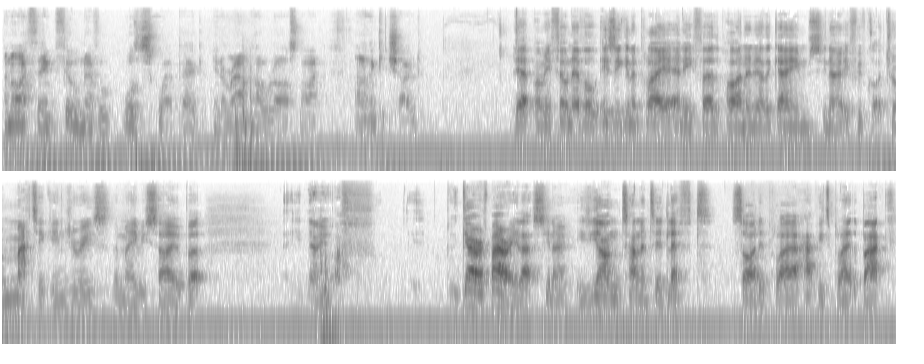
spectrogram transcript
and I think Phil Neville was a square peg in a round hole last night, and I think it showed. Yep, I mean Phil Neville is he going to play any further part in any other games? You know, if we've got dramatic injuries, then maybe so. But you know, Gareth Barry, that's you know, he's young, talented, left-sided player, happy to play at the back.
